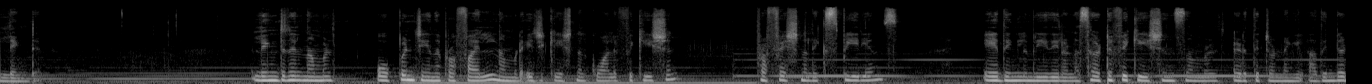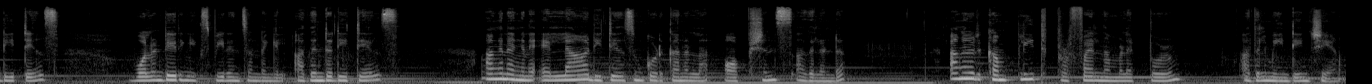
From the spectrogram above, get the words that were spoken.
ലിങ്ക്ഡൻ ലിങ്ക്ഡനിൽ നമ്മൾ ഓപ്പൺ ചെയ്യുന്ന പ്രൊഫൈലിൽ നമ്മുടെ എഡ്യൂക്കേഷണൽ ക്വാളിഫിക്കേഷൻ പ്രൊഫഷണൽ എക്സ്പീരിയൻസ് ഏതെങ്കിലും രീതിയിലുള്ള സർട്ടിഫിക്കേഷൻസ് നമ്മൾ എടുത്തിട്ടുണ്ടെങ്കിൽ അതിന്റെ ഡീറ്റെയിൽസ് വോളണ്ടിയറിങ് എക്സ്പീരിയൻസ് ഉണ്ടെങ്കിൽ അതിന്റെ ഡീറ്റെയിൽസ് അങ്ങനെ അങ്ങനെ എല്ലാ ഡീറ്റെയിൽസും കൊടുക്കാനുള്ള ഓപ്ഷൻസ് അതിലുണ്ട്. അങ്ങനെ ഒരു കംപ്ലീറ്റ് പ്രൊഫൈൽ നമ്മളെപ്പോഴും അതിൽ മെയിന്റെയിൻ ചെയ്യണം.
